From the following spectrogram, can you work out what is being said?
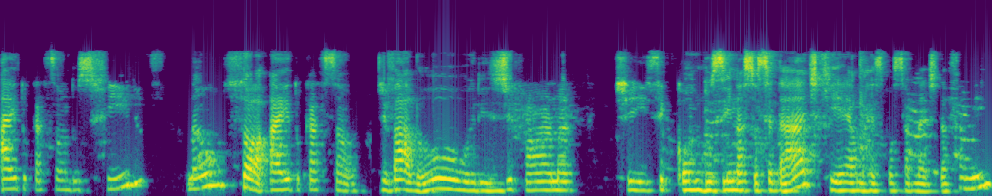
a educação dos filhos, não só a educação de valores, de forma de se conduzir na sociedade, que é uma responsabilidade da família,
